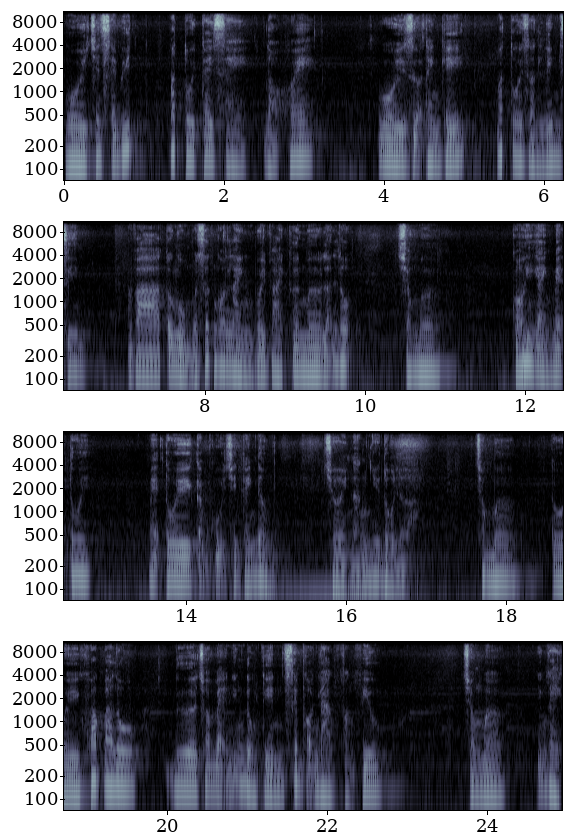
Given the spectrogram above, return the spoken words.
ngồi trên xe buýt, mắt tôi cay xè đỏ hoe ngồi dựa thành ghế mắt tôi dần lim dim và tôi ngủ một giấc ngon lành với vài cơn mơ lẫn lộn trong mơ. Có hình ảnh mẹ tôi mẹ tôi cặm cụi trên cánh đồng trời nắng như đổ lửa. Trong mơ, tôi khoác ba lô, đưa cho mẹ những đồng tiền xếp gọn gàng phẳng phiu. Trong mơ Những ngày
